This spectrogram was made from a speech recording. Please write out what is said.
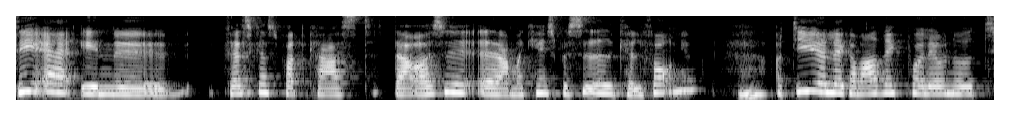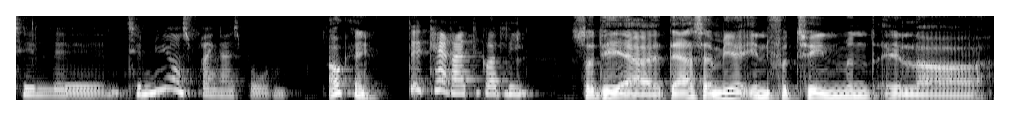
Det er en øh, faldskabspodcast, der også er amerikansk baseret i Kalifornien. Mm. Og de øh, lægger meget vægt på at lave noget til, øh, til nyårsspringere i sporten. Okay. Det kan jeg rigtig godt lide. Så det er, deres er mere infotainment, eller...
